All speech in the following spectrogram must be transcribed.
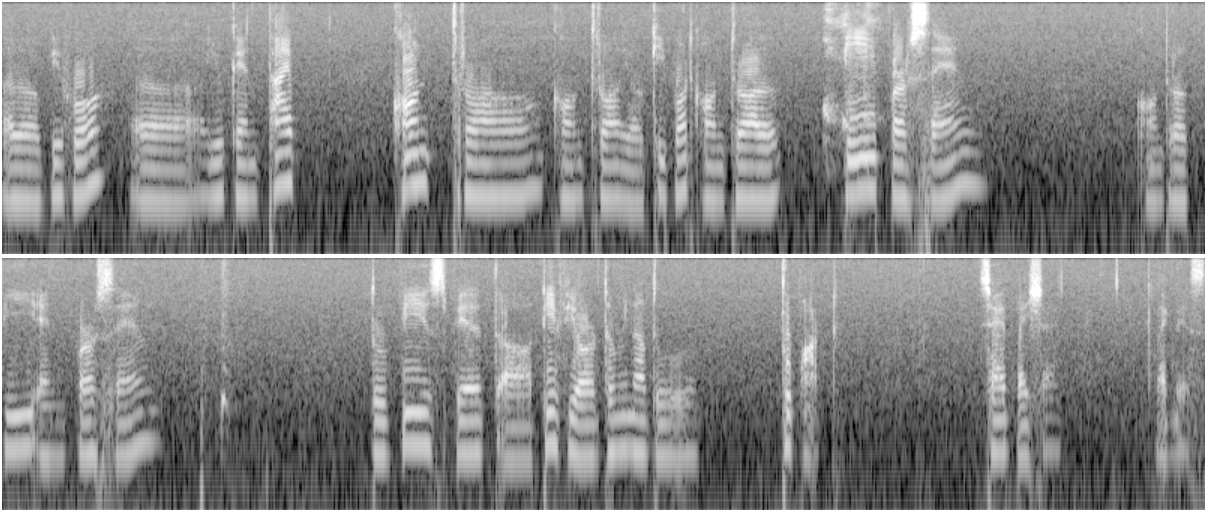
uh, before. Uh, you can type control control your keyboard control P percent control P and percent. To be split uh, div your terminal to two part side by side like this.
